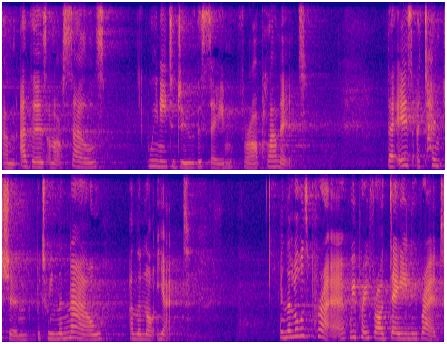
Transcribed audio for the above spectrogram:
and others and ourselves, we need to do the same for our planet. There is a tension between the now and the not yet. In the Lord's Prayer, we pray for our daily bread,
